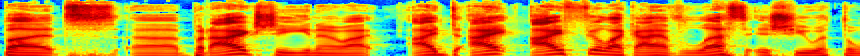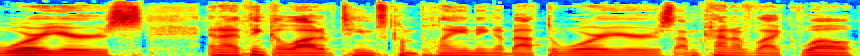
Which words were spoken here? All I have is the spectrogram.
but uh, but I actually, you know, I, I, I, I feel like I have less issue with the Warriors, and I think a lot of teams complaining about the Warriors. I'm kind of like, well,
